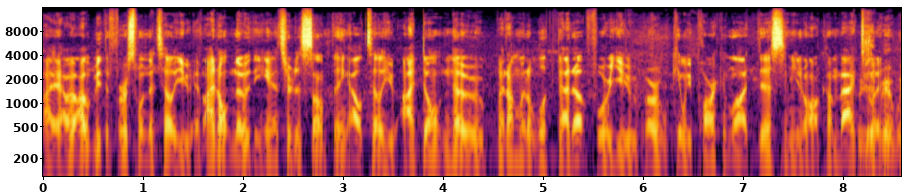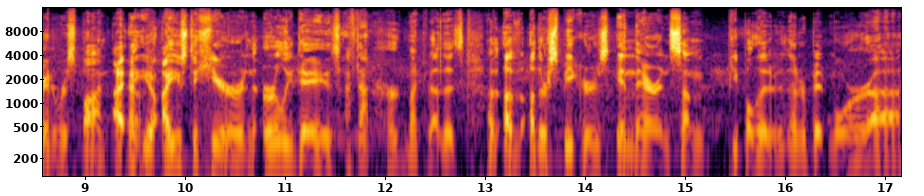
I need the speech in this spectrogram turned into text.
I, I would be the first one to tell you if I don't know the answer to something, I'll tell you I don't know, but I'm going to look that up for you. Or can we parking lot this, and you know I'll come back Which to is a it. great way to respond. I, I- Yeah. you know, I used to hear in the early days. I've not heard much about this of, of other speakers in there, and some people that are, that are a bit more uh,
